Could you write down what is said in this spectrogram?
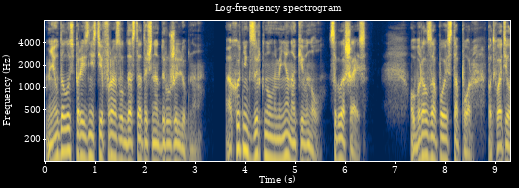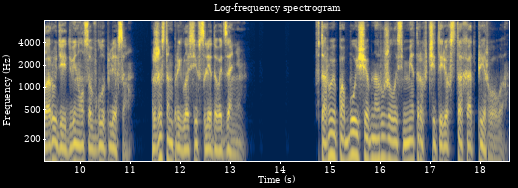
Мне удалось произнести фразу достаточно дружелюбно. Охотник зыркнул на меня, но кивнул, соглашаясь. Убрал за пояс топор, подхватил орудие и двинулся вглубь леса, жестом пригласив следовать за ним. Второе побоище обнаружилось метров в четырехстах от первого.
